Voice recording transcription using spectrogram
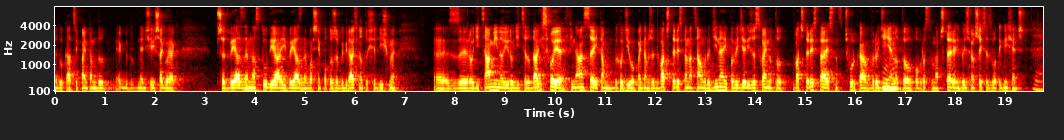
edukacją. Pamiętam do, jakby do dnia dzisiejszego, jak przed wyjazdem na studia i wyjazdem właśnie po to, żeby grać, no to siedliśmy e, z rodzicami, no i rodzice dodali swoje finanse i tam wychodziło, pamiętam, że 2400 na całą rodzinę i powiedzieli, że słuchaj, no to 2400 jest czwórka w rodzinie, mhm. no to po prostu na 4 i będziesz miał 600 zł miesięcznie. Mhm.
